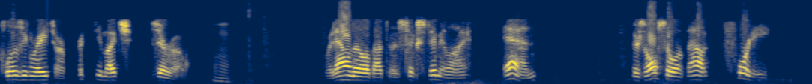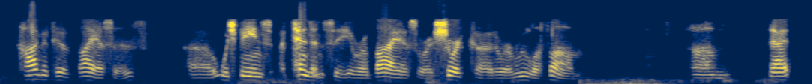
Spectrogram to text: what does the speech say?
closing rates are pretty much zero. Hmm. We now know about those six stimuli, and there's also about 40 cognitive biases, uh, which means a tendency or a bias or a shortcut or a rule of thumb um, that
